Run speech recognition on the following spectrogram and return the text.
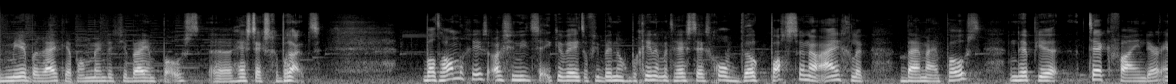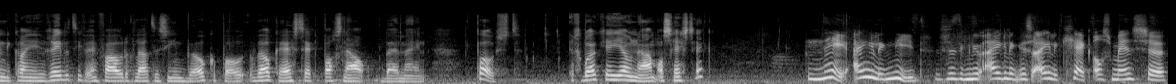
12,6% meer bereik hebt op het moment dat je bij een post eh, hashtags gebruikt. Wat handig is als je niet zeker weet of je bent nog beginnend met hashtags, goh, welk past er nou eigenlijk bij mijn post? Dan heb je Tag Finder en die kan je relatief eenvoudig laten zien welke, welke hashtag past nou bij mijn post. Gebruik jij jouw naam als hashtag? Nee, eigenlijk niet. Dus zit ik nu eigenlijk, dus eigenlijk gek. Als mensen,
